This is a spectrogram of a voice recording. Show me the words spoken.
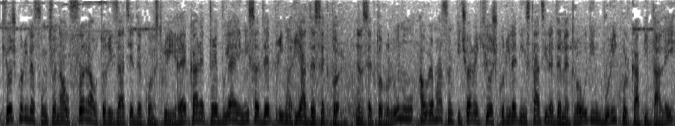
chioșcurile funcționau fără autorizație de construire care trebuia emisă de primăria de sector. În sectorul 1 au rămas în picioare chioșcurile din stațiile de metrou din buricul capitalei,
